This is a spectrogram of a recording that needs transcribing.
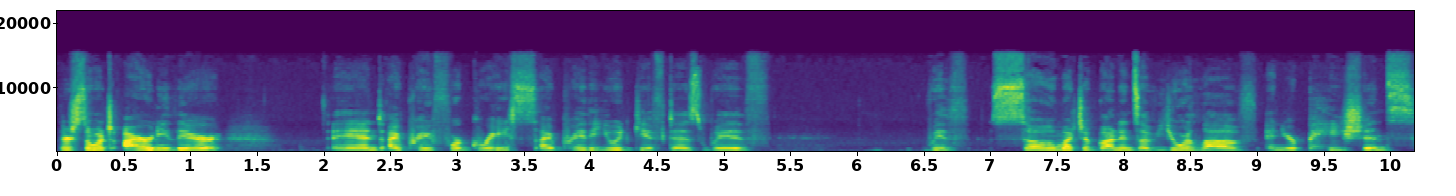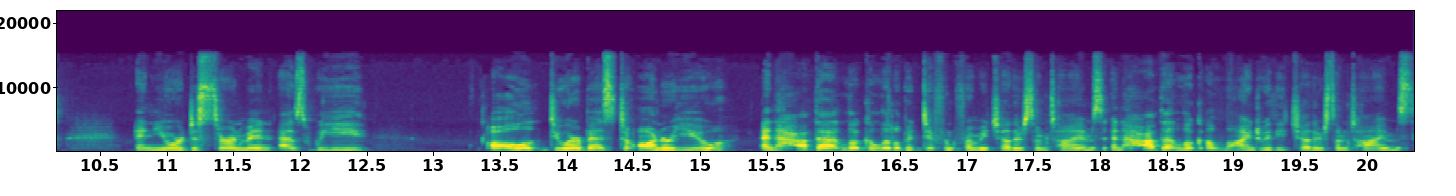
There's so much irony there. And I pray for grace. I pray that you would gift us with, with so much abundance of your love and your patience and your discernment as we all do our best to honor you and have that look a little bit different from each other sometimes and have that look aligned with each other sometimes.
